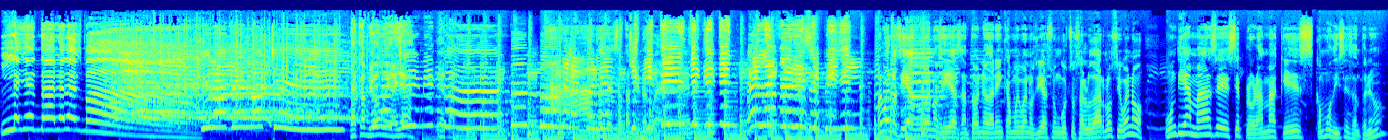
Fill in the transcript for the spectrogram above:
leyenda Ledesma. noche! Ya cambió, güey, allá. También es buena. chiquitín, Muy buenos días, muy buenos días, Antonio Darinka, muy buenos días, un gusto saludarlos. Y bueno, un día más de este programa que es, ¿cómo dices, Antonio?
